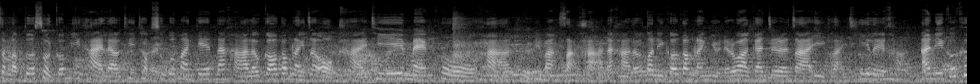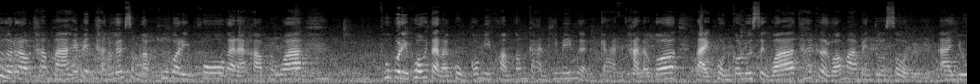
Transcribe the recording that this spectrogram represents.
สำหรับตัวสดก็มีขายแล้วที่ท็อปซูเปอร์มาร์เก็ตนะคะ แล้วก็กำลังจะออกขายที่แมคโครค่ะในบางสาขานะคะ แล้วตอนนี้ก็กำลังอยู่ในระหว่างการเจรจาอีกหลายที่เลยค่ะ อันนี้ก็คือเราทำมาให้เป็นทางเลือกสำหรับผู้บริโภคนะคะ เพราะว่า ผู้บริโภคแต่ละกลุ่มก็มีความต้องการที่ไม่เหมือนกันค่ะ แล้วก็หลายคนก็รู้สึกว่าถ้าเกิดว่ามาเป็นตัวสดอายุ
